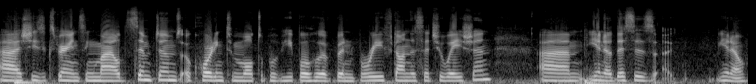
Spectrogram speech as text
Uh, she's experiencing mild symptoms, according to multiple people who have been briefed on the situation. Um, you know, this is, uh, you know,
